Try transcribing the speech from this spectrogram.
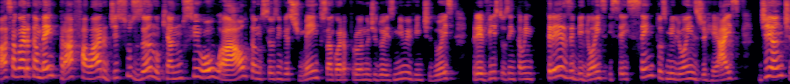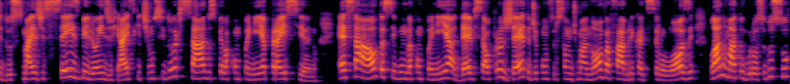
Passo agora também para falar de Suzano, que anunciou a alta nos seus investimentos agora para o ano de 2022, previstos então em 13 bilhões e 600 milhões de reais, diante dos mais de 6 bilhões de reais que tinham sido orçados pela companhia para esse ano. Essa alta, segundo a companhia, deve-se ao projeto de construção de uma nova fábrica de celulose lá no Mato Grosso do Sul,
